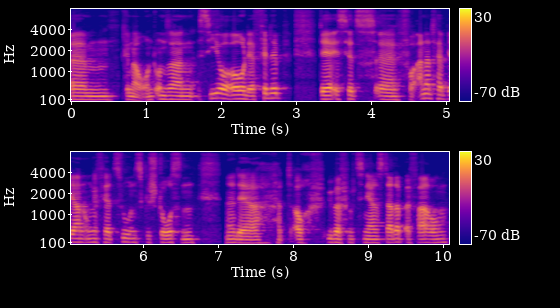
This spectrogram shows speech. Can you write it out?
Ähm, genau, und unseren COO, der Philipp, der ist jetzt äh, vor anderthalb Jahren ungefähr zu uns gestoßen. Ne, der hat auch über 15 Jahre Startup-Erfahrung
